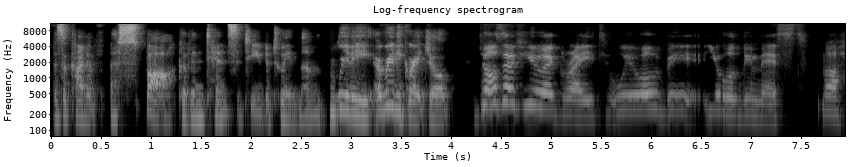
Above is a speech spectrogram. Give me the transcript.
there's a kind of a spark of intensity between them. Really, a really great job. Joseph, you were great. We will be you will be missed. Oh.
